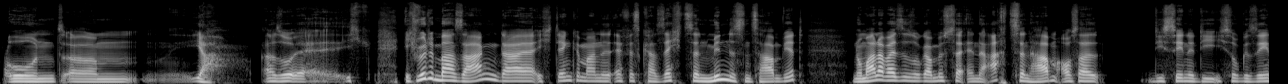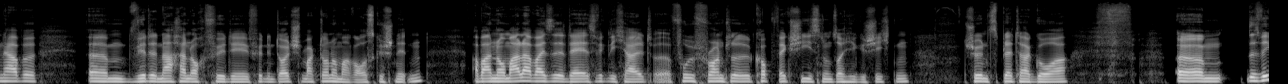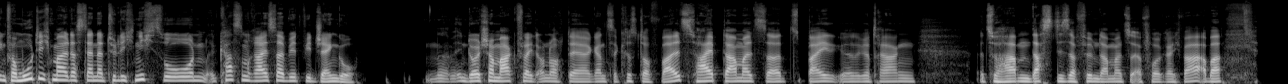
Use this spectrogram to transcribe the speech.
Und ähm, ja, also äh, ich, ich würde mal sagen, da ich denke mal eine FSK 16 mindestens haben wird, normalerweise sogar müsste er eine 18 haben, außer die Szene, die ich so gesehen habe, ähm, würde nachher noch für, die, für den deutschen Markt doch nochmal rausgeschnitten. Aber normalerweise, der ist wirklich halt äh, Full Frontal, Kopf wegschießen und solche Geschichten. Schön Splatter-Gore. Ähm, deswegen vermute ich mal, dass der natürlich nicht so ein Kassenreißer wird wie Django. Ne, In Deutschland mag vielleicht auch noch der ganze Christoph Waltz-Hype damals beigetragen äh, zu haben, dass dieser Film damals so erfolgreich war. Aber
